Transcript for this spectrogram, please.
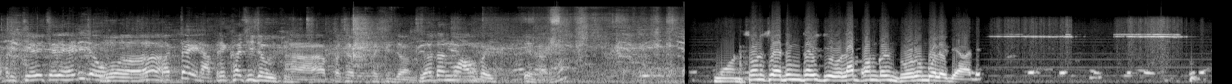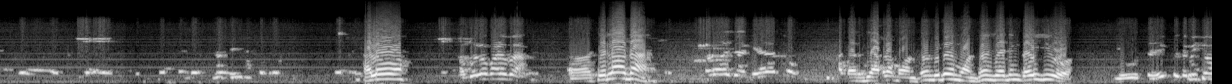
આપણે ચેરે ચેરે હેડી જવું. બતાવીને આપણે ખસી જવું છે. હા હા પછી ખસી જવાનું. જો તને હું આવું કઈ એ હા મોનસૂન સેટિંગ થઈ ગયું. ઓલા ફોન કરીને ધોરું બોલે દેવા દે હેલો બોલો કાળુબા કેટલા હતા? અત્યારે આપણે મોનસૂન કીધું મોનસૂન સેટિંગ થઈ ગયું એવું થઈ તો તમે જો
